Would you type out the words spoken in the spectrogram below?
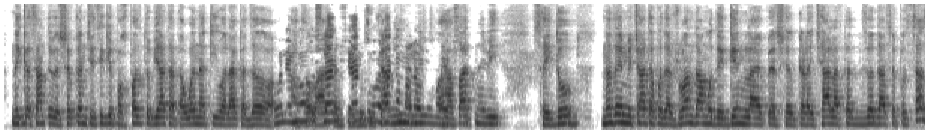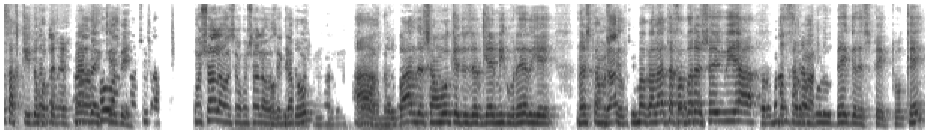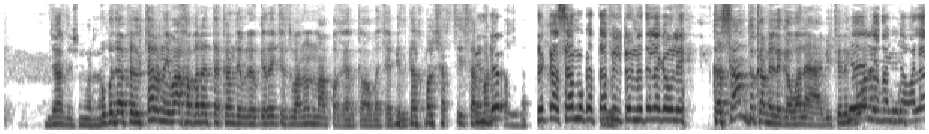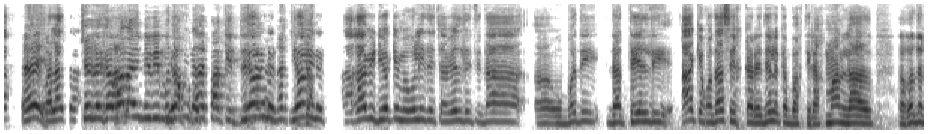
نوی کسان ته ورشل کن چه سیګی په خپل طبیعت اته ونه کی ولاکه زه هغه واکه ته دوزی چا مینه نه وی محبت نه وی سیدو نه دی می چاته په د ژوند دا مو د گیم لایف پر شیر کړی چاله ته زه داسې په سا سخت کیدو خو پنشمنت دی کې به خوشاله اوسه خوشاله اوسه ګپ قربان د شان وکي د زړګي میګ وریر یې نشته مشکل کومه غلطه خبره شوی یا بخره غوړو بیگ ریسپیکټ اوکې جار دې شمار ده په دا فلتر نه وا خبره ته کندې ورګره چې ځوانون ما په غیر کاوه بچي فلتر خپل شخصي سر باندې ته قسم وکړه تا فلتر نه دی لګولې قسم ته کومه لګولا وی چې لګولا لګولا ولا چې لګولا مې وی مودا خدای پاک دې نه چې هغه ویډیو کې مې ولید چې ویل دي چې دا وبدي دا تیل دي آ کې خدا سیخ کرے دل کې بختی رحمان لا غدر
